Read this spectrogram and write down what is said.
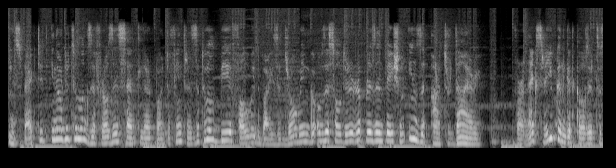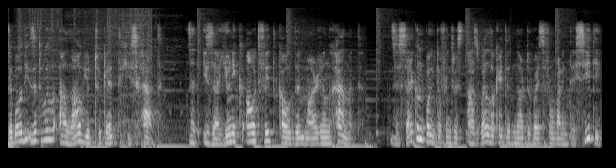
Inspect it in order to unlock the frozen settler point of interest that will be followed by the drawing of the soldier representation in the Arthur diary. For an extra you can get closer to the body that will allow you to get his hat. That is a unique outfit called the Marion helmet. The second point of interest, as well located northwest from Valentine City,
